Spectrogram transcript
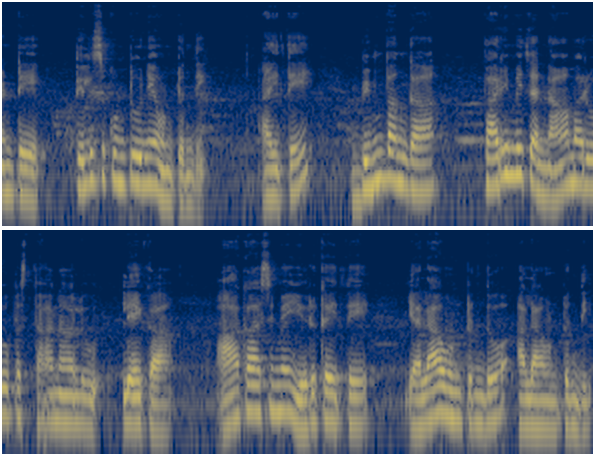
అంటే తెలుసుకుంటూనే ఉంటుంది. అయితే బింబంగా పరిమిత నామరూప స్థానాలు లేక ఆకాశమే ఎరుకైతే ఎలా ఉంటుందో అలా ఉంటుంది.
